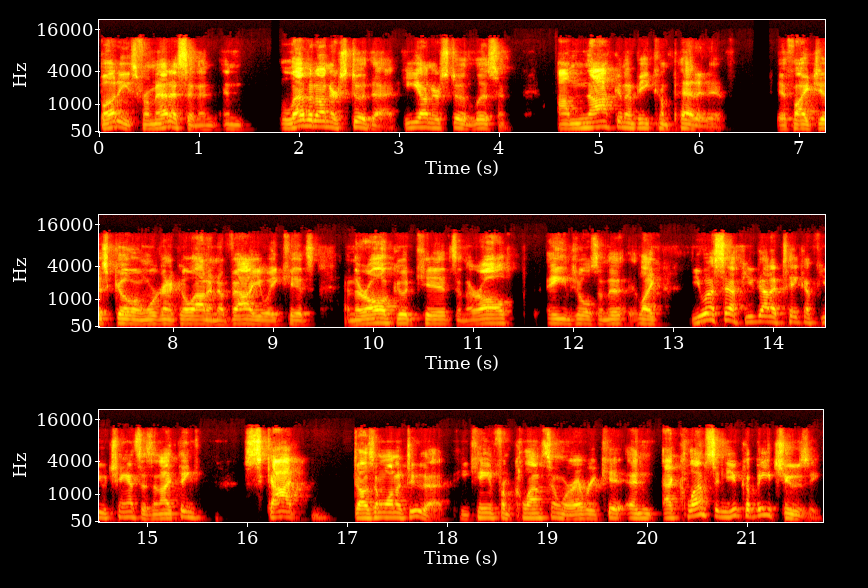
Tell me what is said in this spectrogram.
buddies from Edison. And and Leavitt understood that. He understood. Listen, I'm not going to be competitive if I just go and we're going to go out and evaluate kids and they're all good kids and they're all angels and like USF, you got to take a few chances. And I think Scott doesn't want to do that. He came from Clemson where every kid and at Clemson, you could be choosy.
